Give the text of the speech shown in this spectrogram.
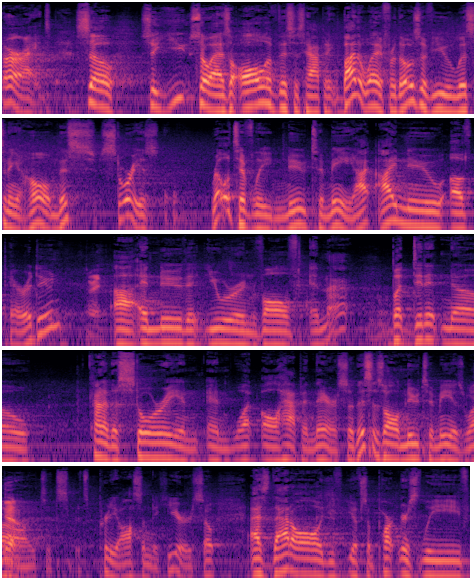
All right. So so you so as all of this is happening. By the way, for those of you listening at home, this story is relatively new to me. I, I knew of Paradune Right. uh, and knew that you were involved in that, but didn't know kind of the story and, and what all happened there. So this is all new to me as well. Yeah. It's, it's, it's pretty awesome to hear. So as that all, you, you have some partners leave.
